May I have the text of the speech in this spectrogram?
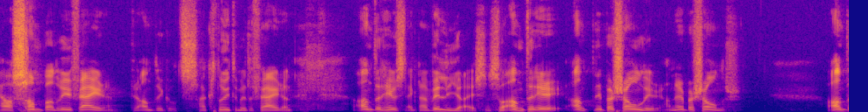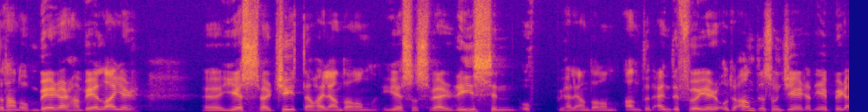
ha samband vi feiren, til ande Guds. Han knyter meg til feiren. Anden har sin egna vilja eisen. Så anden er, anden er personlig, han er personer. Anden han oppenberer, han veleier. Eh Jesus var gitt av heilandanon. Jesus var risen opp vi har andan anden ende føyer og det andre som gjør at jeg blir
